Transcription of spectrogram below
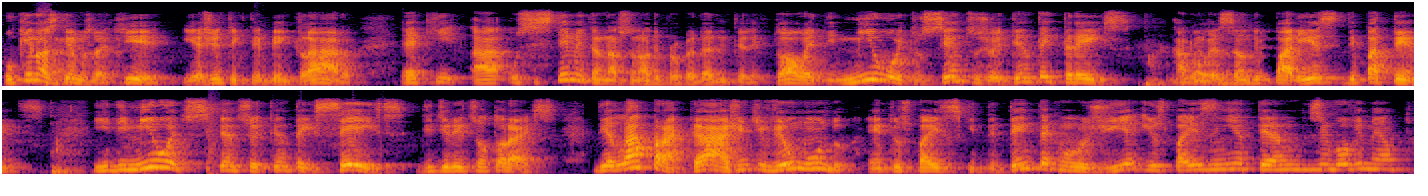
O que nós temos aqui, e a gente tem que ter bem claro, é que a, o Sistema Internacional de Propriedade Intelectual é de 1883, a Convenção de Paris de Patentes, e de 1886 de Direitos Autorais. De lá para cá, a gente vê o mundo entre os países que detêm tecnologia e os países em eterno desenvolvimento.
